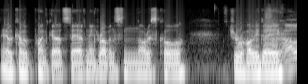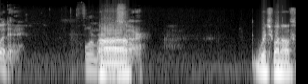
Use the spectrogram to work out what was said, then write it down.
they have a couple point guards. They have Nate Robinson, Norris Cole, Jrue Holiday. Jrue Holiday, former Uh, All-Star. Which one of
